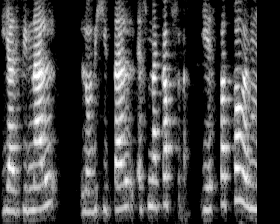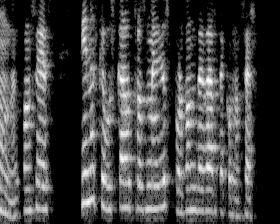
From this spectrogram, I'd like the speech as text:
Y al final, lo digital es una cápsula y está todo el mundo. Entonces, tienes que buscar otros medios por donde darte a conocer.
